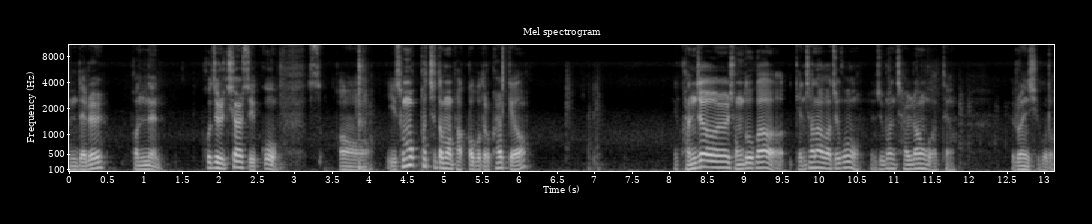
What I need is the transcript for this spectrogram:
안대를 벗는 포즈를 취할 수 있고 어, 이 손목 파츠도 한번 바꿔보도록 할게요. 관절 정도가 괜찮아가지고 요즘은 잘 나온 것 같아요. 이런 식으로.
